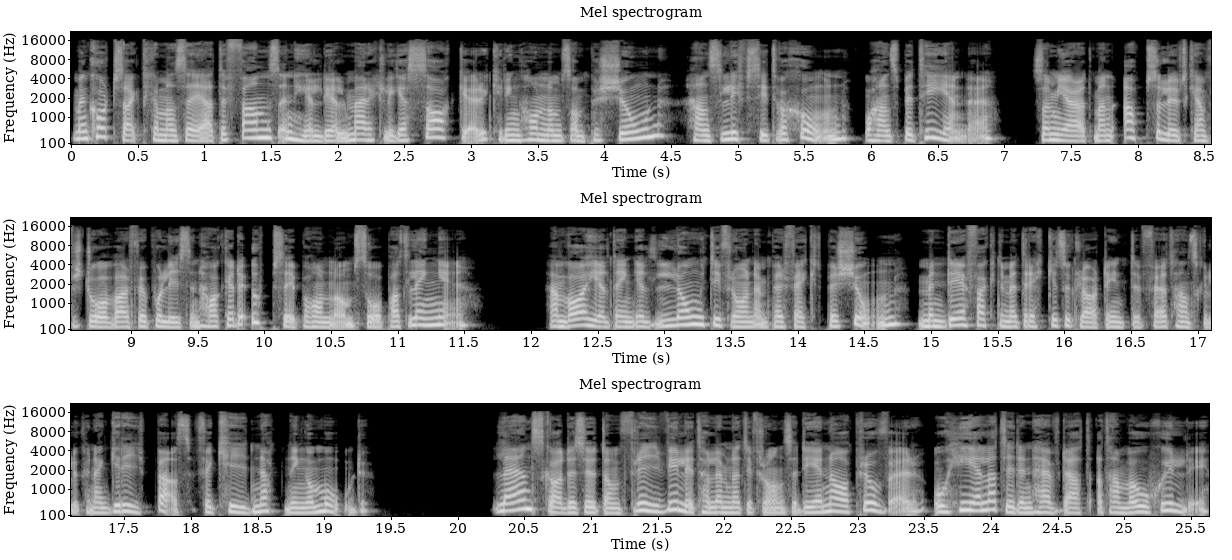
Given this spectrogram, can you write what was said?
Men kort sagt kan man säga att det fanns en hel del märkliga saker kring honom som person, hans livssituation och hans beteende som gör att man absolut kan förstå varför polisen hakade upp sig på honom så pass länge. Han var helt enkelt långt ifrån en perfekt person, men det faktumet räcker såklart inte för att han skulle kunna gripas för kidnappning och mord. Lance ska dessutom frivilligt ha lämnat ifrån sig DNA-prover och hela tiden hävdat att han var oskyldig.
